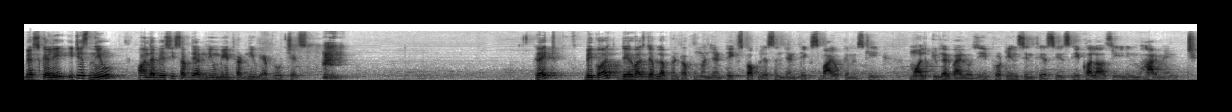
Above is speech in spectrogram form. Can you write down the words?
Basically, it is new on the basis of their new method, new approaches. right? Because there was development of human genetics, population genetics, biochemistry, molecular biology, protein synthesis, ecology, environment,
